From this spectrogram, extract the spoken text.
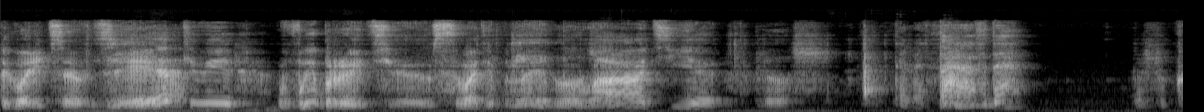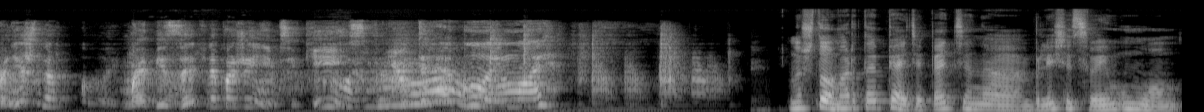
договориться в церкви, выбрать э, свадебное платье. Правда? Конечно, мы обязательно поженимся, Киска. Дорогой мой. Ну что, Марта опять, опять она блещет своим умом.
